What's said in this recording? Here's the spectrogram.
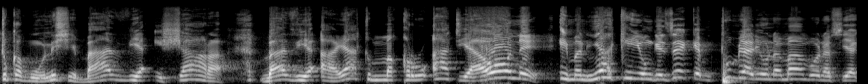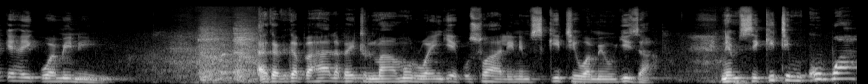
tukamuoneshe baadhi ya ishara, baadhi ya ayatu makruati, aone imani yake iongezeke. Mtume aliona mambo nafsi yake haikuamini. Akafika pahala Baitul Maamur waingie kuswali. Ni msikiti wa miujiza, ni msikiti mkubwa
